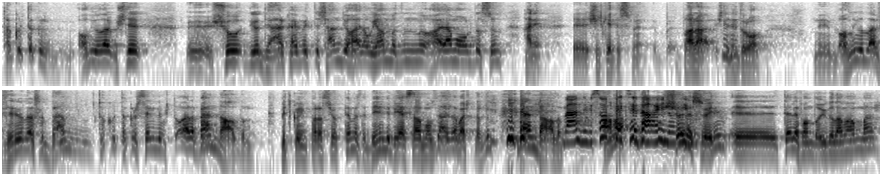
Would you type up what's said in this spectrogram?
takır takır alıyorlar işte e, şu diyor değer kaybetti sen diyor hala uyanmadın mı hala mı oradasın hani e, şirket ismi para işte nedir o E, alıyorlar veriyorlar sonra ben takır takır seyredim işte o ara ben de aldım. Bitcoin parası yok demez de benim de bir hesabım oldu halde başladım. Ben de aldım. Ben de bir sohbete Ama dahil Şöyle olayım. söyleyeyim, e, telefonda uygulamam var.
